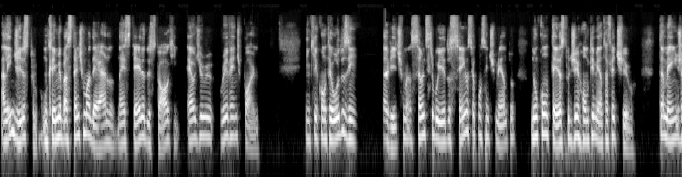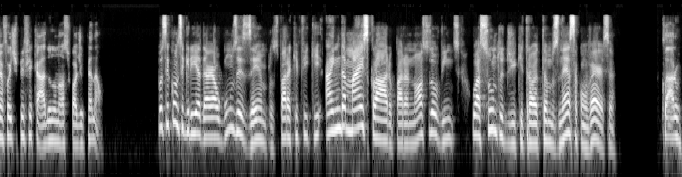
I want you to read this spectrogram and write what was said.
Além disto, um crime bastante moderno na esteira do stalking é o de revenge porn, em que conteúdos da vítima são distribuídos sem o seu consentimento num contexto de rompimento afetivo. Também já foi tipificado no nosso Código Penal. Você conseguiria dar alguns exemplos para que fique ainda mais claro para nossos ouvintes o assunto de que tratamos nessa conversa? Claro.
